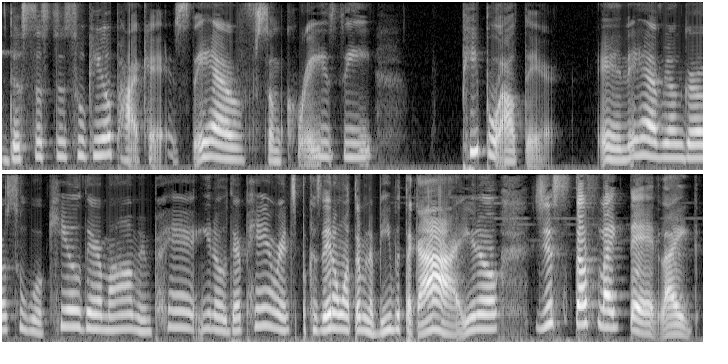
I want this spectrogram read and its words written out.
the Sisters Who Kill podcast. They have some crazy people out there. And they have young girls who will kill their mom and parent, you know, their parents because they don't want them to be with the guy, you know, just stuff like that. Like,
